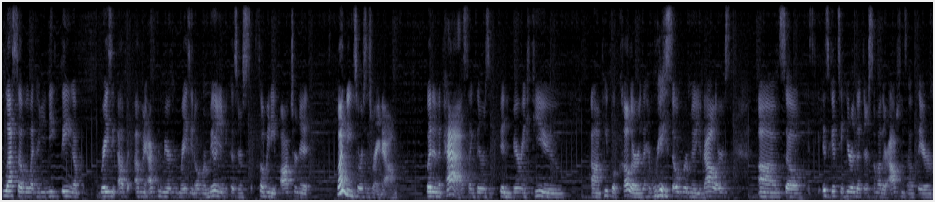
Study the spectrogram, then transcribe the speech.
less of a, like a unique thing of raising of an African American raising over a million because there's so many alternate funding sources right now. But in the past, like there's been very few um, people of color that have raised over a million dollars. Um, so it's, it's good to hear that there's some other options out there.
